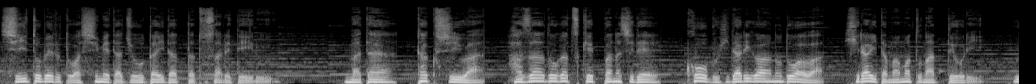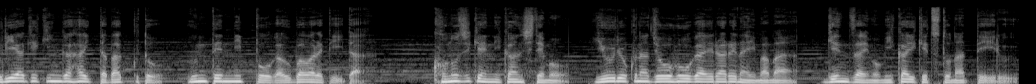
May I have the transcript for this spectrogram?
シートベルトは締めた状態だったとされている。また、タクシーはハザードがつけっぱなしで後部左側のドアは開いたままとなっており、売上金が入ったバッグと運転日報が奪われていた。この事件に関しても有力な情報が得られないまま現在も未解決となっている。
